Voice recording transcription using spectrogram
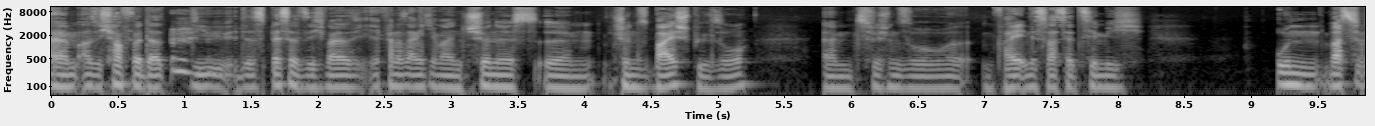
ähm, also ich hoffe, dass die, das bessert sich, weil ich fand das eigentlich immer ein schönes, ähm, schönes Beispiel so. Ähm, zwischen so einem Verhältnis, was ja ziemlich un, was,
